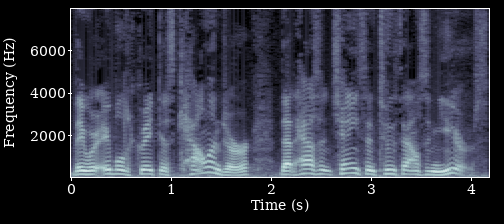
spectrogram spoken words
they were able to create this calendar that hasn't changed in 2,000 years.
